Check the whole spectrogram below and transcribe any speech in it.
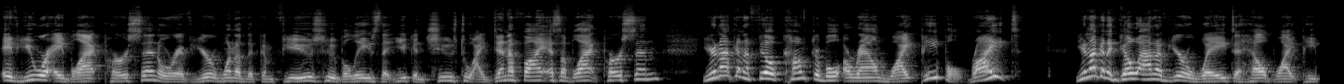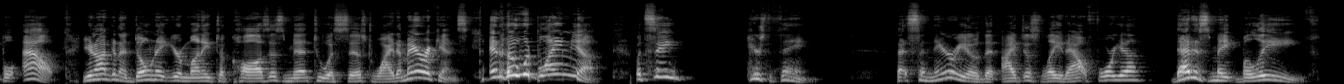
If you were a black person, or if you're one of the confused who believes that you can choose to identify as a black person, you're not going to feel comfortable around white people, right? You're not going to go out of your way to help white people out. You're not going to donate your money to causes meant to assist white Americans. And who would blame you? But see, here's the thing that scenario that I just laid out for you, that is make believe.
